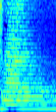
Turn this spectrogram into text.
Bye.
